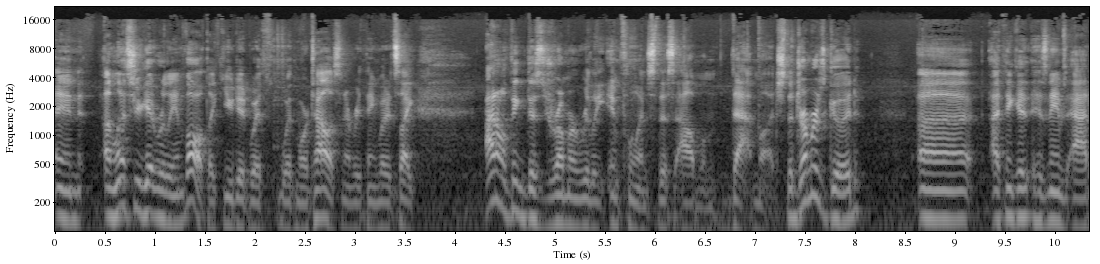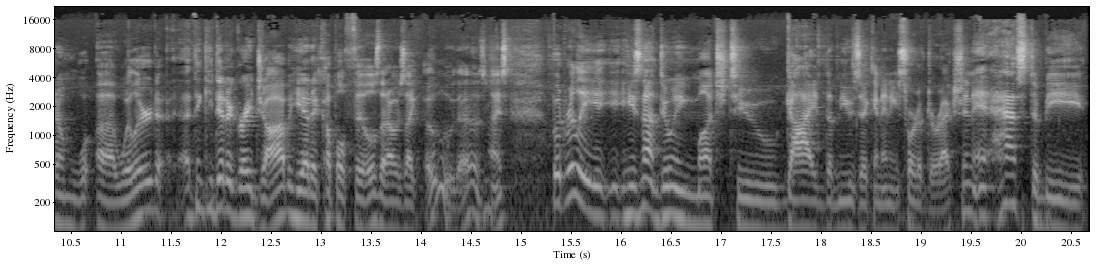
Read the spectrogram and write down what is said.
and unless you get really involved like you did with with Mortalis and everything, but it's like I don't think this drummer really influenced this album that much. The drummer's good. Uh, I think his name's Atom uh, Willard. I think he did a great job. He had a couple fills that I was like, "Oh, that was nice," but really, he's not doing much to guide the music in any sort of direction. It has to be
